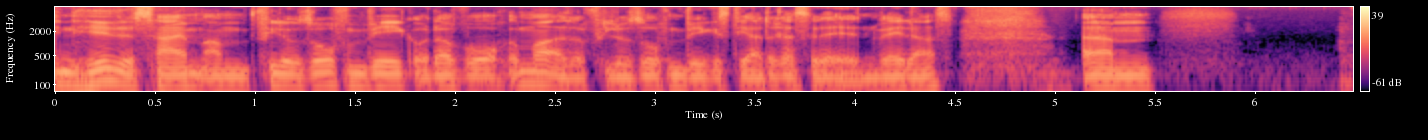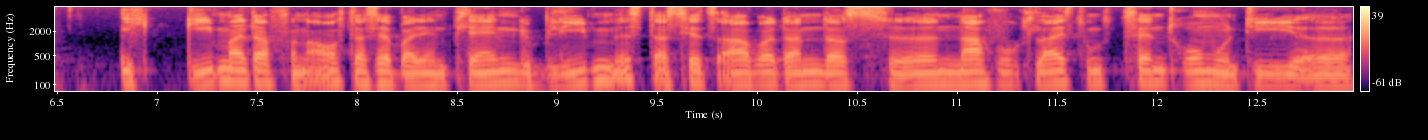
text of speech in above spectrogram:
in Hildesheim am Philosophenweg oder wo auch immer, also Philosophenweg ist die Adresse der Invaders. Ähm, ich gehe mal davon aus, dass er bei den Plänen geblieben ist, dass jetzt aber dann das äh, Nachwuchsleistungszentrum und die, äh,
